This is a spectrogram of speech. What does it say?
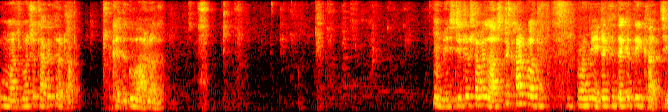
খুব মাছে থাকে তো এটা। খেতে খুব ভালো লাগে। মিষ্টিটা সবাই লাস্টে খাওয়ার কথা আমি এটা খেতে খেতেই খাচ্ছি।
